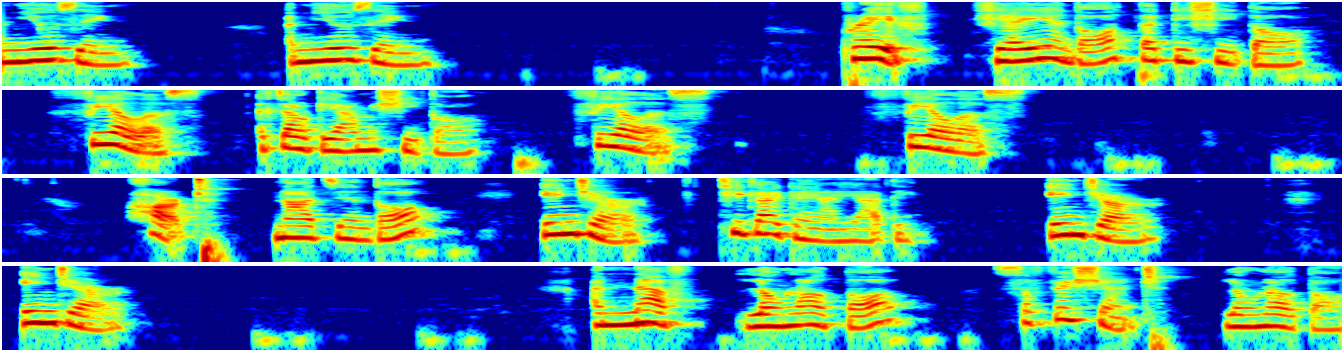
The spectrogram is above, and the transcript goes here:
amusing amusing brave ရဲရင်သောတတိရှိသော fearless အကြောက်တရားမရှိသော fearless fearless heart နာကျင်သော injure ထိခိုက်ဒဏ်ရာရသည် injure injure enough လုံလောက်သော sufficient လုံလောက်သော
